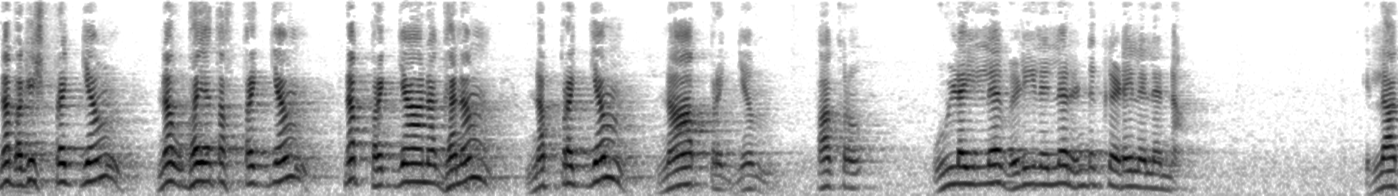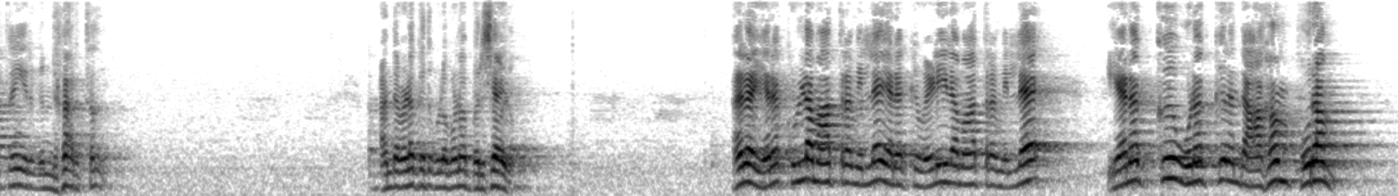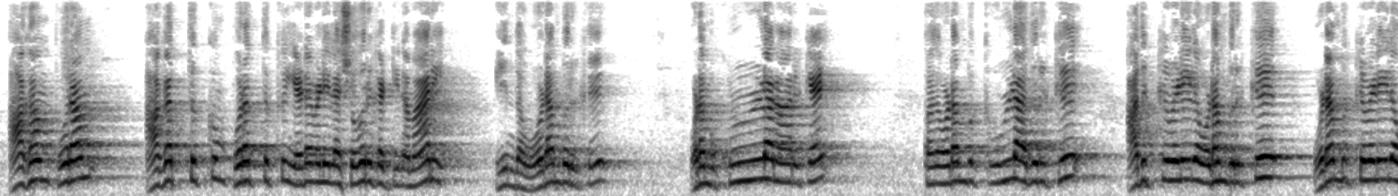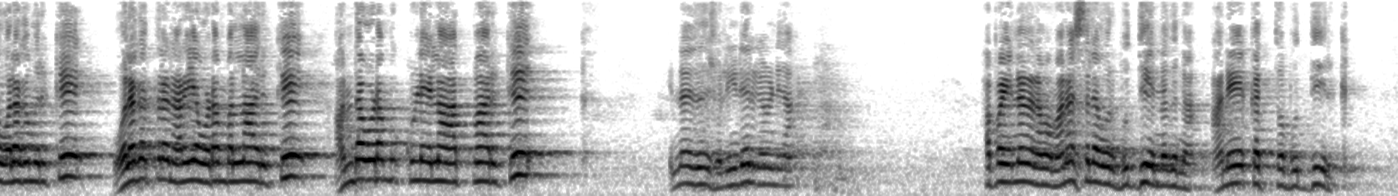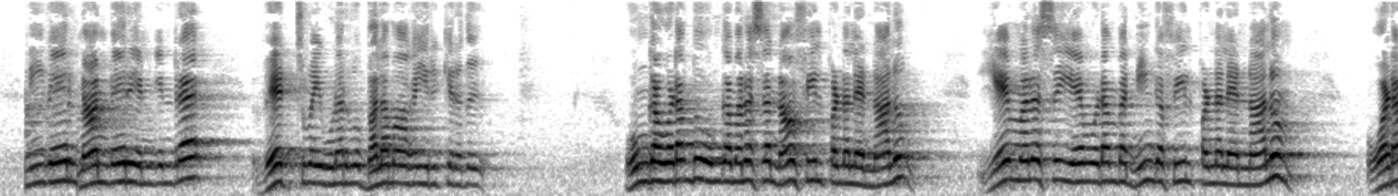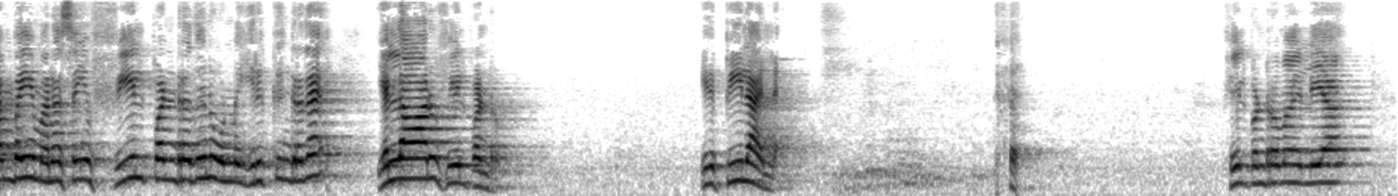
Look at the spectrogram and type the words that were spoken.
ந பகிஷ்பிரஜம் ந உபயத பிரஜம் ந பிரஜான கனம் ந பிரஜம் நா பிரஜம் பார்க்குறோம் உள்ள இல்லை வெளியில இல்லை ரெண்டுக்கும் இடையில இல்லைன்னா. எல்லாத்துலையும் இருக்குன்ற அர்த்தம். அந்த விளக்கத்துக்குள்ள போனால் பெருசாயிடும். அதில் எனக்குள்ள மாத்திரம் இல்லை எனக்கு வெளியில மாத்திரம் இல்லை. எனக்கு உனக்கு அந்த அகம் புறம். அகம் புறம் அகத்துக்கும் புறத்துக்கும் இடைவெளியில சுவரு கட்டின மாதிரி இந்த உடம்பு இருக்கு. உடம்புக்குள்ள நான் இருக்கேன். அந்த உடம்புக்கு உள்ள அது இருக்கு. அதுக்கு வெளியில உடம்பு இருக்கு. உடம்புக்கு வெளியில உலகம் இருக்கு. உலகத்துல நிறைய உடம்பெல்லாம் இருக்கு. அந்த உடம்புக்குள்ள எல்லாம் ஆத்மா இருக்கு. என்ன இது சொல்லிக்கிட்டே இருக்க வேண்டியதான் அப்ப என்ன நம்ம மனசுல ஒரு புத்தி என்னதுன்னா அநேகத்துவ புத்தி இருக்கு. நீ வேறு நான் வேறு என்கின்ற வேற்றுமை உணர்வு பலமாக இருக்கிறது. உங்க உடம்பு உங்க மனசை நான் ஃபீல் பண்ணலைன்னாலும் என் மனசு என் உடம்ப நீங்க ஃபீல் பண்ணலைன்னாலும் உடம்பையும் மனசையும் ஃபீல் பண்றதுன்னு ஒண்ணு இருக்குங்கிறத எல்லாரும் ஃபீல் பண்றோம். இது பீலா இல்லை. ஃபீல் பண்றோமா இல்லையா?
